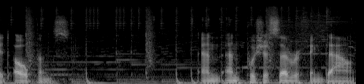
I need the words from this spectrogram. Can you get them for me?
it opens and, and pushes everything down.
